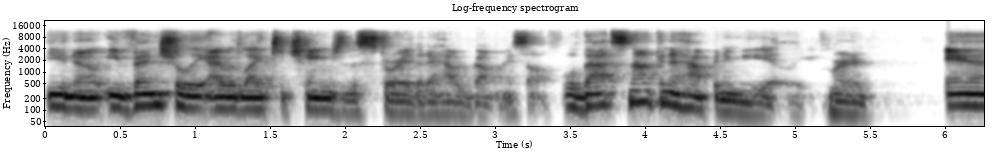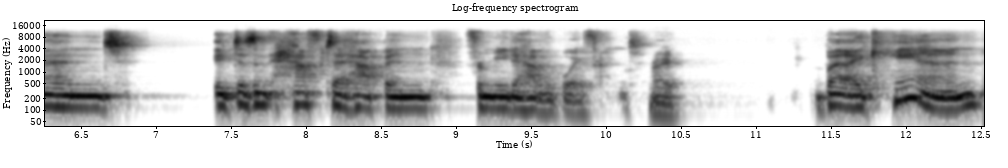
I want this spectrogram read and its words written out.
you know eventually I would like to change the story that I have about myself. Well that's not going to happen immediately Right. and it doesn't have to happen for me to have a boyfriend. Right. But I can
